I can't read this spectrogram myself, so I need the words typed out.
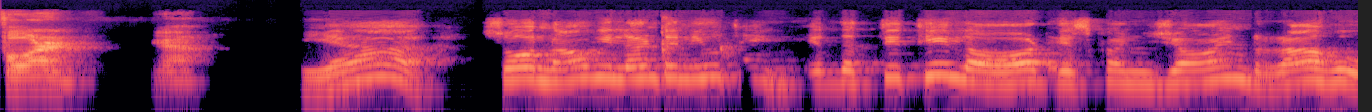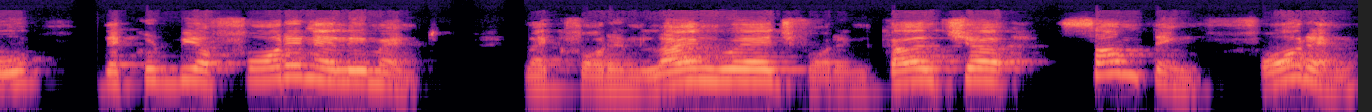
Foreign, yeah. Yeah. So now we learned a new thing. If the Tithi Lord is conjoined Rahu, there could be a foreign element, like foreign language, foreign culture, something foreign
